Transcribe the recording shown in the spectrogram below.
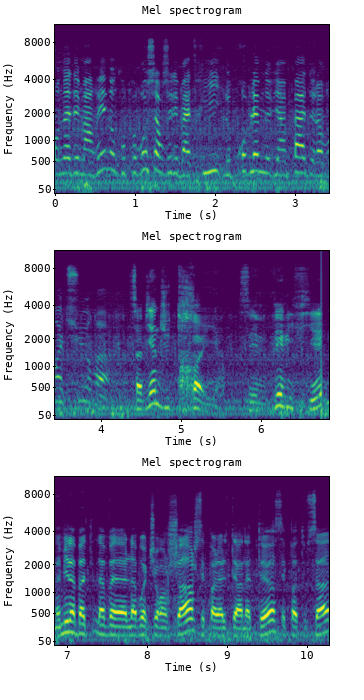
on a démarré, donc on peut recharger les batteries. Le problème ne vient pas de la voiture. Ça vient du treuil. C'est vérifié. On a mis la, bat- la- la voiture en charge, c'est pas l'alternateur, c'est pas tout ça.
